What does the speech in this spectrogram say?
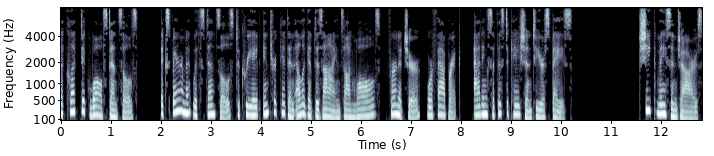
Eclectic wall stencils. Experiment with stencils to create intricate and elegant designs on walls, furniture, or fabric, adding sophistication to your space. Chic mason jars.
